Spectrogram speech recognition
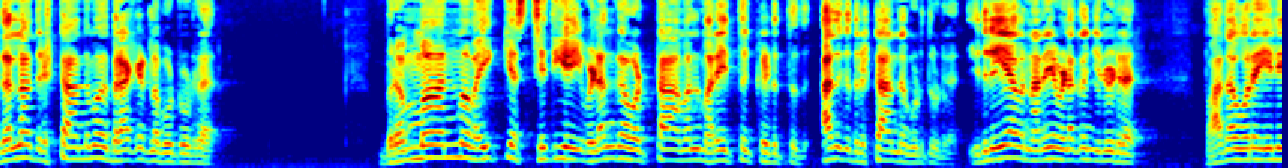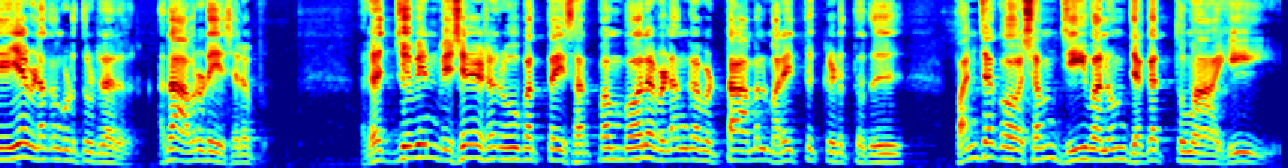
எதெல்லாம் திருஷ்டாந்தமாக பிராக்கெட்டில் போட்டு விடுறார் பிரம்மாண்ம வைக்கிய ஸ்திதியை விளங்க ஒட்டாமல் மறைத்து கெடுத்தது. அதுக்கு திருஷ்டாந்தம் கொடுத்துடுறார் இதுலேயே அவர் நிறைய விளக்கம் சொல்லிடுறார் பதவுரையிலேயே விளக்கம் கொடுத்துடுறார் அவர். அதான் அவருடைய சிறப்பு. ரஜ்ஜுவின் விசேஷ ரூபத்தை சர்ப்பம் போல விளங்க விட்டாமல் மறைத்து கெடுத்தது பஞ்சகோஷம் ஜீவனும் ஜகத்துமாகி.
